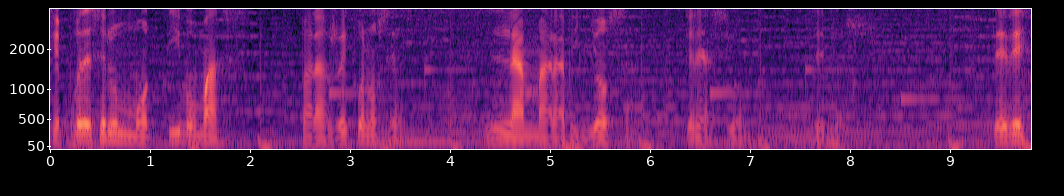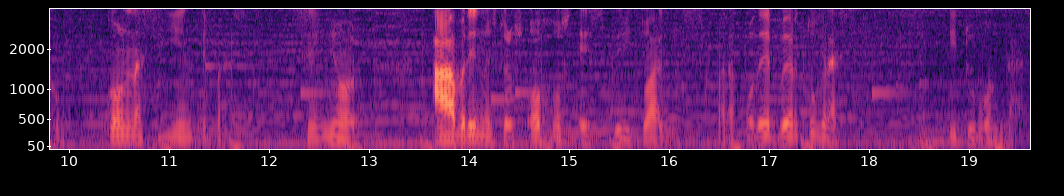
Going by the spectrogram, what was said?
que puede ser un motivo más para reconocer la maravillosa creación de Dios. Te dejo con la siguiente frase. Señor, abre nuestros ojos espirituales para poder ver tu gracia y tu bondad.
